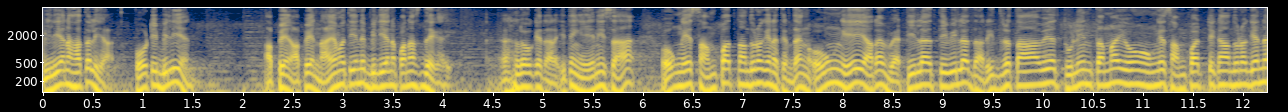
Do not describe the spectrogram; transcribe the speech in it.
බිලියන හතලිය පෝටි බිලියන්. අපේ අපේ නයම තියෙන බිලියන පනස් දෙකයි. ලෝකට ඉතින් ඒ නිසා ඔවුන්ගේ සම්පත් අඳුරගෙන ති දැන් ඔවුන් ඒ අර වැටිලා තිවිල දරිද්‍රතාවය තුළින් තමයි ඔවුන්ගේ සම්පට්ටික අඳුනගෙන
